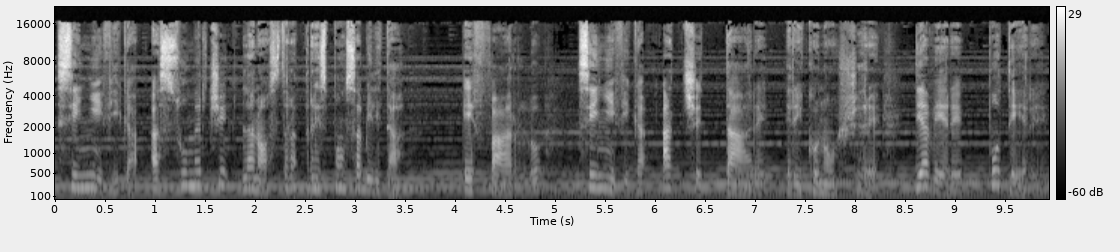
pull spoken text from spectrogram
significa assumerci la nostra responsabilità. E farlo significa accettare e riconoscere di avere potere,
